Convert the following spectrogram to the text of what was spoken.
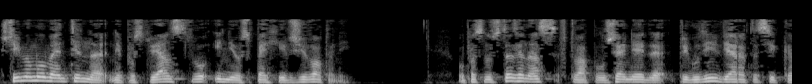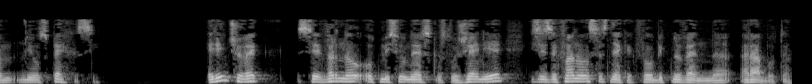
ще има моменти на непостоянство и неуспехи в живота ни. Опасността за нас в това положение е да пригодим вярата си към неуспеха си. Един човек се е върнал от мисионерско служение и се е захванал с някаква обикновена работа.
